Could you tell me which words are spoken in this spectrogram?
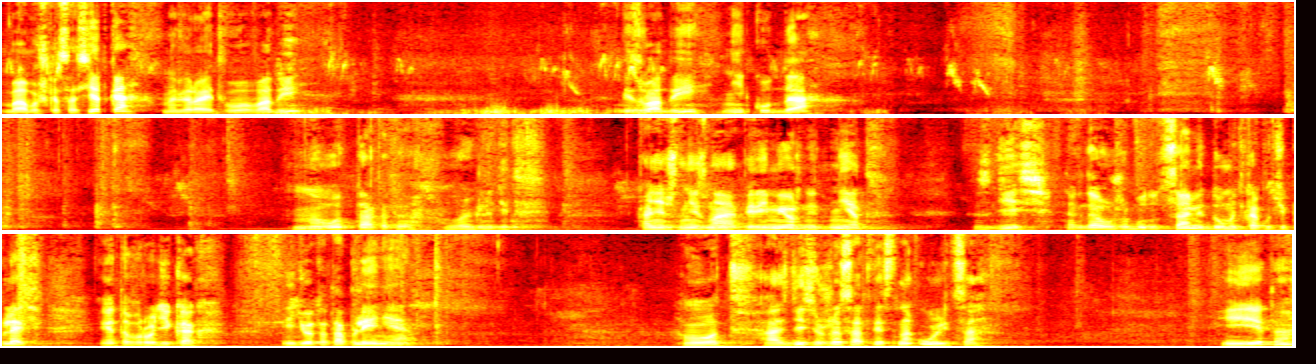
Бабушка-соседка набирает во- воды. Без воды никуда. Ну, вот так это выглядит. Конечно, не знаю, перемерзнет, нет. Здесь тогда уже будут сами думать, как утеплять. Это вроде как идет отопление. Вот. А здесь уже, соответственно, улица. И это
